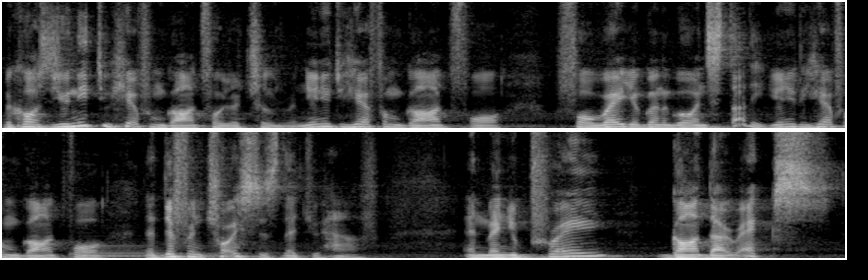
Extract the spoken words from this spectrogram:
Because you need to hear from God for your children. You need to hear from God for, for where you're going to go and study. You need to hear from God for the different choices that you have. And when you pray, God directs.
